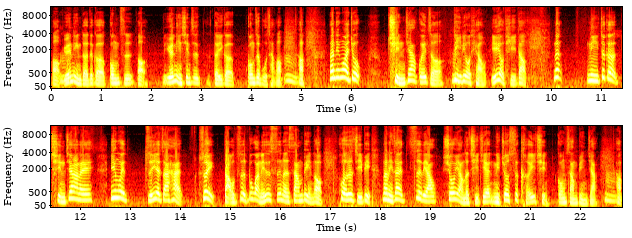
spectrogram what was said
哦，原领的这个工资哦，原领薪资的一个工资补偿哦，嗯，好，那另外就请假规则第六条也有提到，那你这个请假嘞，因为职业灾害，所以。导致不管你是私人伤病哦，或者是疾病，那你在治疗休养的期间，你就是可以请工伤病假。嗯，好，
